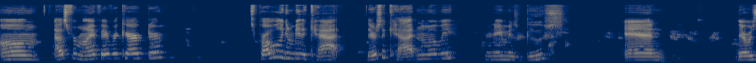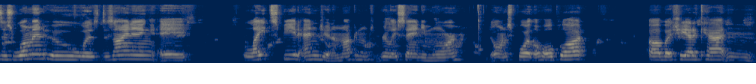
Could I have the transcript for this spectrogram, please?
Um as for my favorite character, it's probably going to be the cat. There's a cat in the movie. Her name is Goose. And there was this woman who was designing a light speed engine. I'm not going to really say any more. Don't want to spoil the whole plot. Uh, but she had a cat and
